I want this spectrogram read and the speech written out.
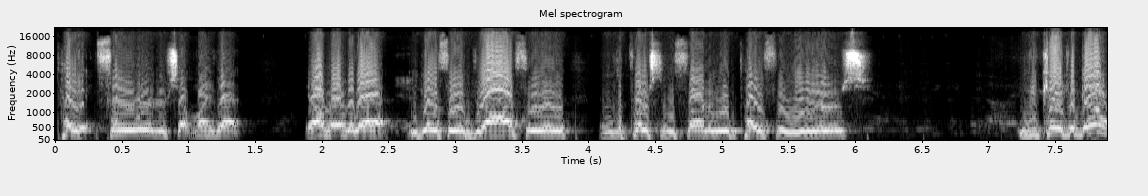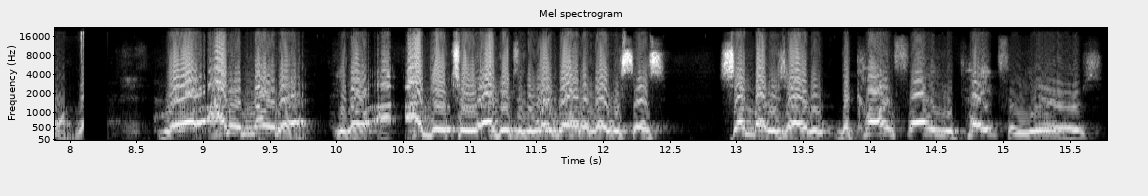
pay it forward or something like that. Y'all remember that? You go through a drive-through and the person in front of you pay for years. Yeah, and then you keep it going. You keep it going. Well, I didn't know that. You know, I, I get to I get to the window and the lady says, somebody's already the car in front of you paid for yours,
